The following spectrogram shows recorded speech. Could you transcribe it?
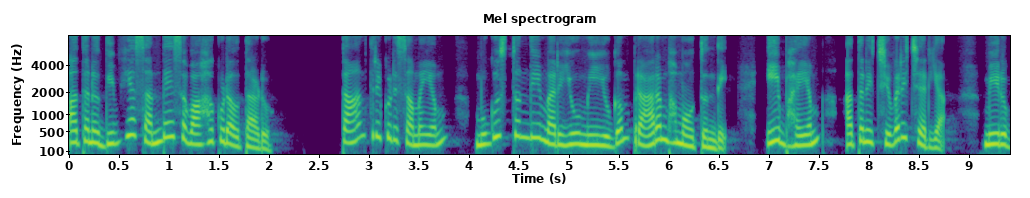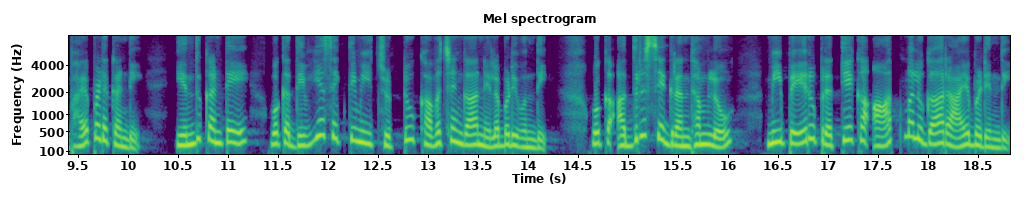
అతను దివ్య సందేశవాహకుడవుతాడు. తాంత్రికుడి సమయం ముగుస్తుంది మరియు మీ యుగం ప్రారంభమవుతుంది. ఈ భయం అతని చివరి చర్య. మీరు భయపడకండి. ఎందుకంటే ఒక దివ్యశక్తి మీ చుట్టూ కవచంగా నిలబడి ఉంది. ఒక అదృశ్య గ్రంథంలో మీ పేరు ప్రత్యేక ఆత్మలుగా రాయబడింది.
